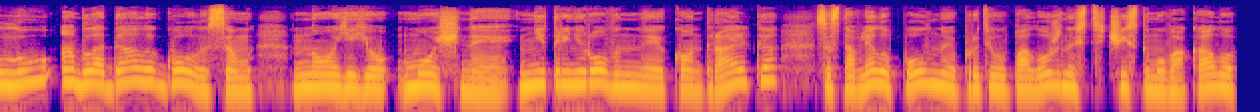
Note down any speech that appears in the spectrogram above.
Лу обладала голосом, но ее мощное, нетренированное контральто составляло полную противоположность чистому вокалу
